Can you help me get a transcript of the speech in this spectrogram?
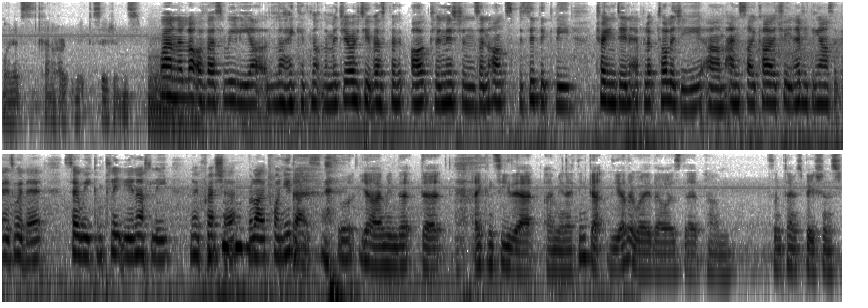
when it's kind of hard to make decisions. Well, and a lot of us really are, like, if not the majority of us, but are clinicians and aren't specifically trained in epileptology um, and psychiatry and everything else that goes with it. So we completely and utterly, no pressure, rely upon you guys. well, yeah, I mean that that I can see that. I mean, I think that the other way though is that um, sometimes patients,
